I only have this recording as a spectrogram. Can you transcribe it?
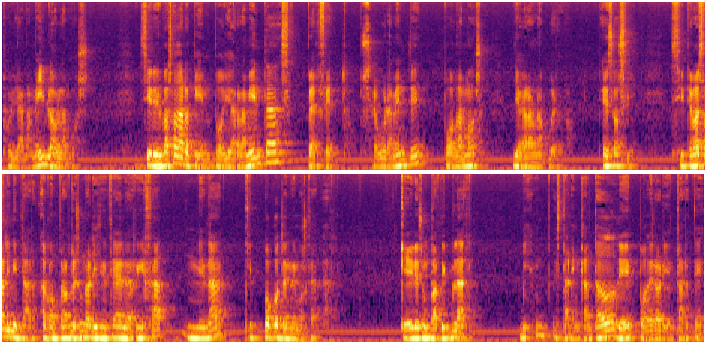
Pues llámame y lo hablamos. Si les vas a dar tiempo y herramientas, perfecto. Seguramente podamos llegar a un acuerdo. Eso sí, si te vas a limitar a comprarles una licencia de Learning Hub, me da que poco tendremos que hablar. ¿Que eres un particular? Bien, estaré encantado de poder orientarte,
